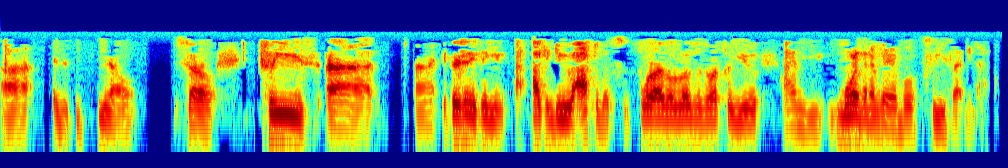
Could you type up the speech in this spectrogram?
uh, you know, so please, uh, uh, if there's anything I can do after this for Our Little Roses or for you, I'm more than available. Please let me know.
